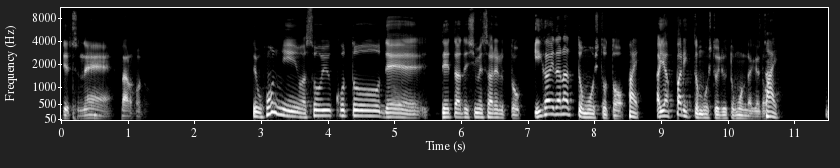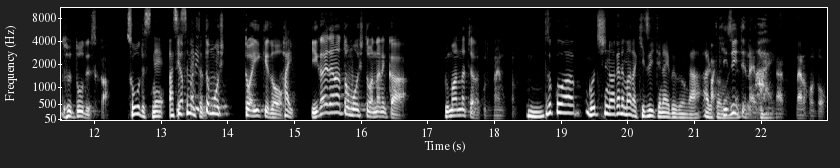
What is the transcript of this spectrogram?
ですね。なるほど。でも本人はそういうことでデータで示されると意外だなって思う人と、はいあやっぱりって思う人いると思うんだけど、はい、それどうですか？そうですねアセやっぱスメントりと思う人はいいけど、はい意外だなと思う人は何か不満になっちゃうことないのかな。うん、そこはご自身の中でまだ気づいてない部分があるあと思います。気づいてない部分はい。がある、なるほど。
